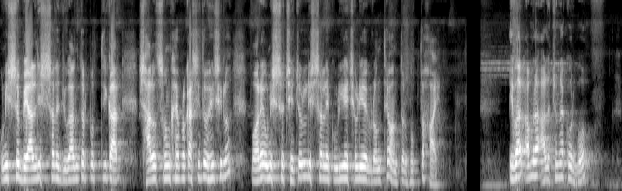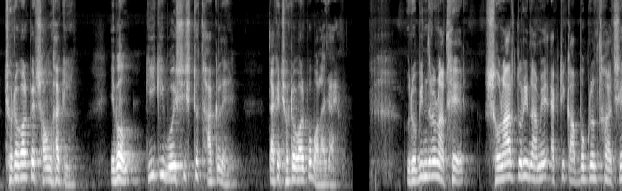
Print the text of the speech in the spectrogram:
উনিশশো বিয়াল্লিশ সালে যুগান্তর পত্রিকার শারদ সংখ্যায় প্রকাশিত হয়েছিল। পরে উনিশশো ছেচল্লিশ সালে কুড়িয়ে ছড়িয়ে গ্রন্থে অন্তর্ভুক্ত হয়। এবার আমরা আলোচনা করব ছোট গল্পের সংখ্যা কী এবং কি কি বৈশিষ্ট্য থাকলে তাকে ছোট গল্প বলা যায়। রবীন্দ্রনাথের সোনার তরী নামে একটি কাব্যগ্রন্থ আছে।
